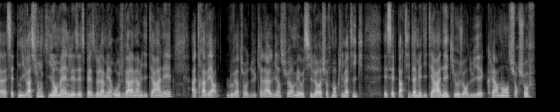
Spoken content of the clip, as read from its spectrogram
euh, cette migration qui emmène les espèces de la mer Rouge vers la mer Méditerranée à travers l'ouverture du canal, bien sûr, mais aussi le réchauffement climatique et cette partie de la Méditerranée qui aujourd'hui est clairement en surchauffe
